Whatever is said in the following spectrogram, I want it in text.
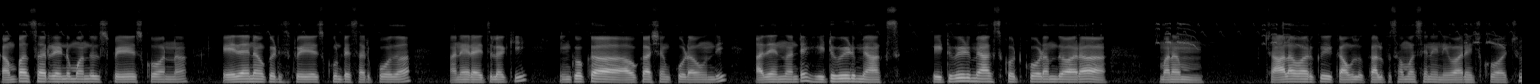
కంపల్సరీ రెండు మందులు స్ప్రే చేసుకోవన్నా ఏదైనా ఒకటి స్ప్రే చేసుకుంటే సరిపోదా? అనే రైతులకి ఇంకొక అవకాశం కూడా ఉంది. అదేంటంటే హిటువీడ్ మ్యాక్స్. హిట్వీడ్ మ్యాక్స్ కొట్టుకోవడం ద్వారా మనం చాలా వరకు ఈ కలుపు కలుపు సమస్యని నివారించుకోవచ్చు.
